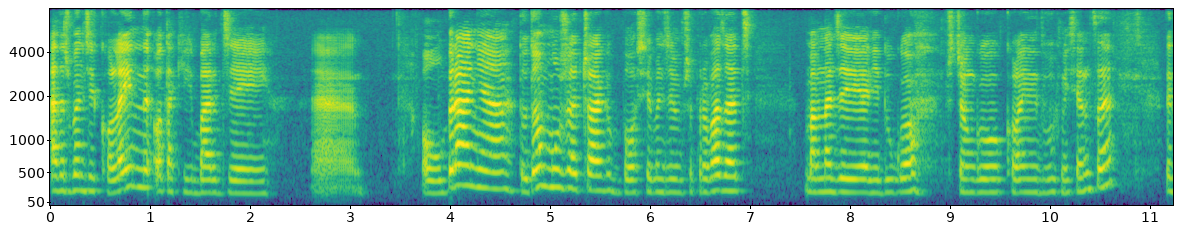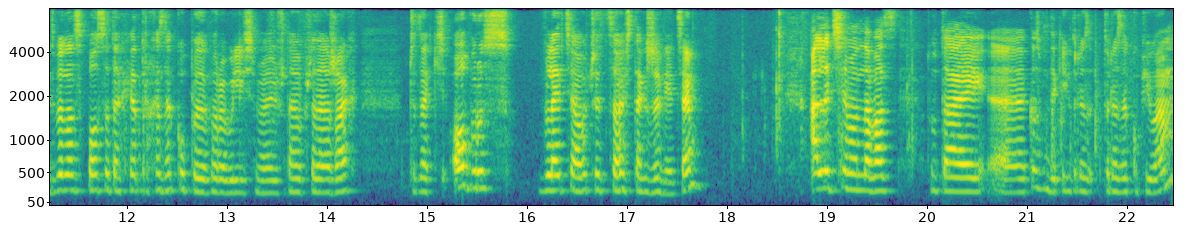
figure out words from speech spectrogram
a też będzie kolejny o takich bardziej e, o ubrania, do domu rzeczach, bo się będziemy przeprowadzać. Mam nadzieję niedługo, w ciągu kolejnych dwóch miesięcy. Więc będąc w Polsce trochę, trochę zakupy porobiliśmy już na wyprzedażach. Czy to jakiś obrus wleciał, czy coś, także wiecie. Ale dzisiaj mam dla Was tutaj e, kosmetyki, które, które zakupiłam.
